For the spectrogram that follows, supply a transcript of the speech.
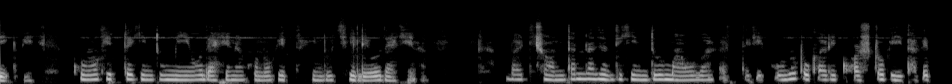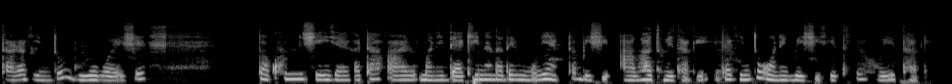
দেখবে। কোনো ক্ষেত্রে কিন্তু মেয়েও দেখে না, কোনো ক্ষেত্রে কিন্তু ছেলেও দেখে না। বাট সন্তানরা যদি কিন্তু মা বাবার কাছ থেকে কোনো প্রকারে কষ্ট পেয়ে থাকে, তারা কিন্তু বুড়ো বয়সে তখন সেই জায়গাটা আর মানে দেখে না, তাদের মনে একটা বেশি আঘাত হয়ে থাকে। এটা কিন্তু অনেক বেশি ক্ষেত্রে হয়ে থাকে।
